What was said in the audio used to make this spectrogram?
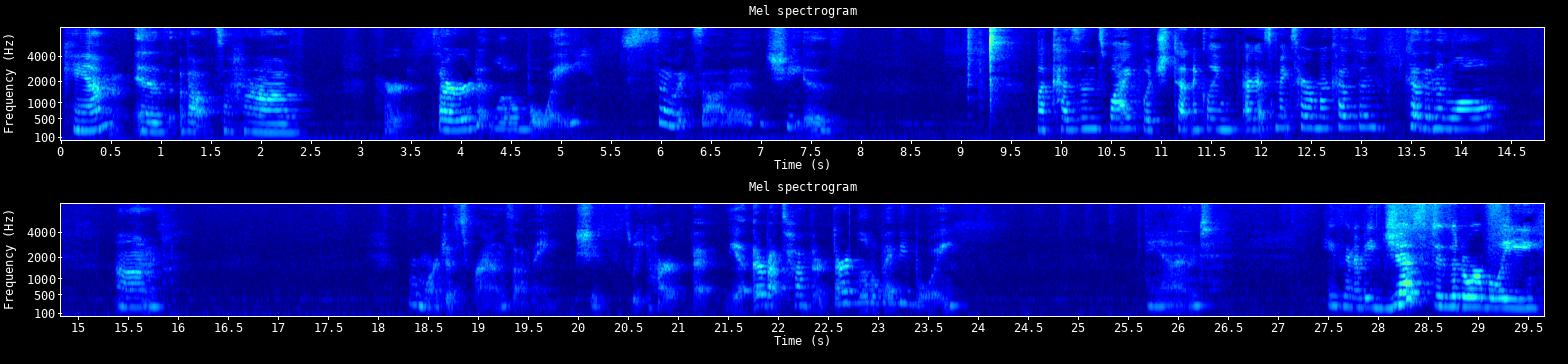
Cam is about to have her third little boy. So excited. She is my cousin's wife, which technically I guess makes her my cousin, cousin-in-law. Um, we're more just friends, I think. She's a sweetheart, but yeah, they're about to have their third little baby boy, and he's gonna be just as adorably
